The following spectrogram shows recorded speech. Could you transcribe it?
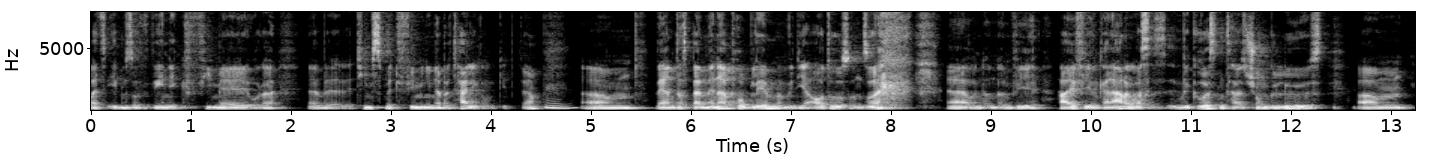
weil es eben so wenig Female oder äh, Teams mit femininer Beteiligung gibt. Ja? Mhm. Ähm, während das bei Männerproblemen, wie die Autos und so, ja, und, und irgendwie HiFi und keine Ahnung was, ist irgendwie größtenteils schon gelöst. Ähm,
